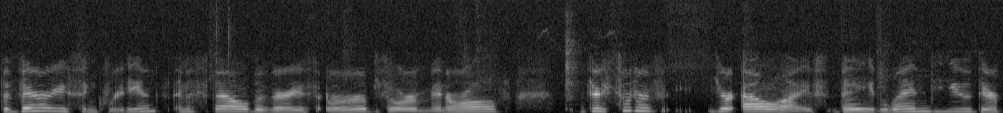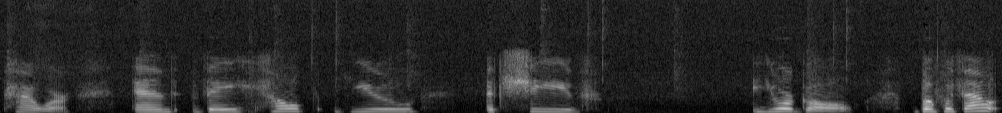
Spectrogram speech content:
The various ingredients in a spell, the various herbs or minerals, they're sort of your allies. They lend you their power and they help you achieve your goal. But without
